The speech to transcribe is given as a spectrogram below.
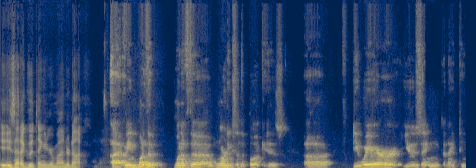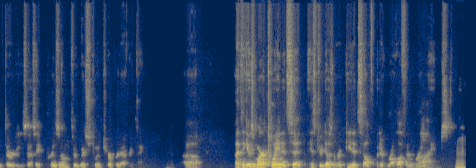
is that a good thing in your mind or not? I mean, one of the one of the warnings in the book is uh, beware using the 1930s as a prism through which to interpret everything. Uh, I think as Mark Twain had said, history doesn't repeat itself, but it often rhymes. Mm-hmm.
